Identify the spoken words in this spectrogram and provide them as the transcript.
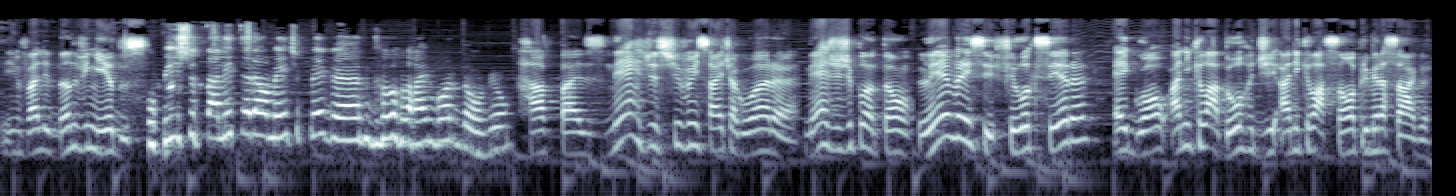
Invalidando vinhedos. O bicho tá literalmente pegando lá em Bordeaux, viu? Rapaz, nerds, tive um insight agora. Nerds de plantão. Lembrem-se, filoxera é igual aniquilador de aniquilação a primeira saga.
